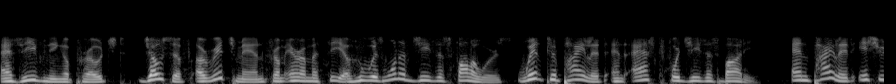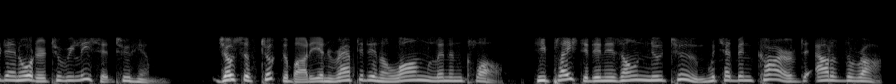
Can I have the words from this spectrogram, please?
As evening approached, Joseph, a rich man from Arimathea who was one of Jesus' followers, went to Pilate and asked for Jesus' body. And Pilate issued an order to release it to him. Joseph took the body and wrapped it in a long linen cloth. He placed it in his own new tomb, which had been carved out of the rock.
